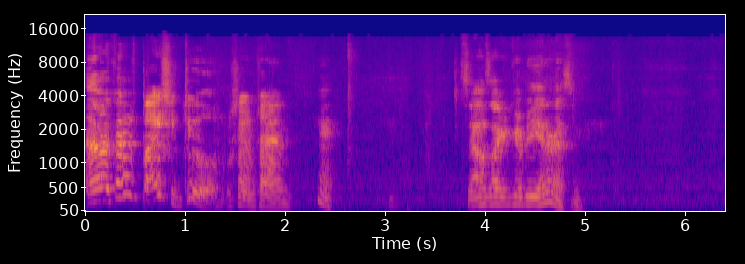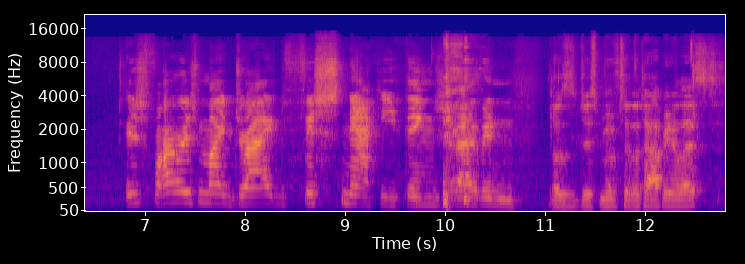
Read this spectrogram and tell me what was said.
And it's kind of spicy too at the same time. Hmm. Sounds like it could be interesting. As far as my dried fish snacky things that I've been. Those just move to the top of your list.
